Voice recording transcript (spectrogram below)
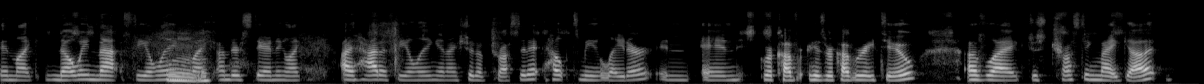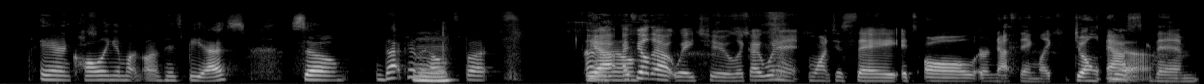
And like knowing that feeling Hmm. like understanding like I had a feeling and I should have trusted it helped me later in in recover his recovery too of like just trusting my gut and calling him on, on his BS so that kind of Mm. helps but I yeah, I feel that way too. Like I wouldn't want to say it's all or nothing. Like don't ask Yeah. them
